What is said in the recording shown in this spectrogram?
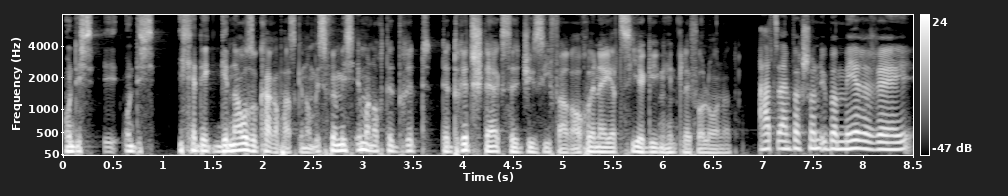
und ich, und ich ich hätte genauso Carapaz genommen. Ist für mich immer noch der, dritt, der drittstärkste GC-Fahrer, auch wenn er jetzt hier gegen Hindley verloren hat. Hat es einfach schon über mehrere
